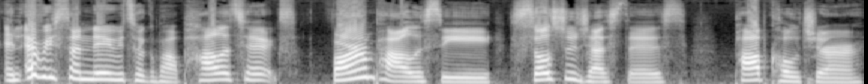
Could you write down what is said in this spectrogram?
And every Sunday we talk about politics, foreign policy, social justice, pop culture,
